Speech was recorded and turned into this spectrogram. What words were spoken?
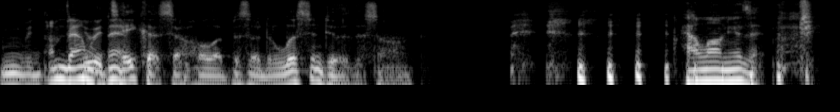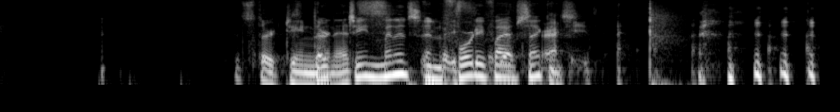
I mean, I'm down It with would that. take us a whole episode to listen to the song. How long is it? It's 13 13 minutes. minutes and 45 That's seconds. right.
